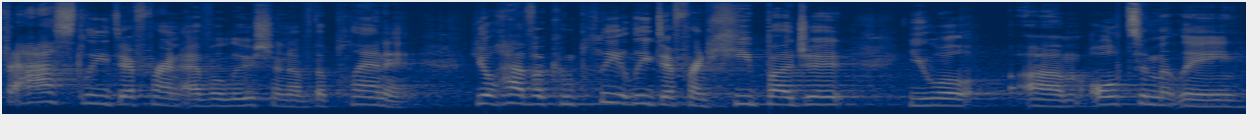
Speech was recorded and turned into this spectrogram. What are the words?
vastly different evolution of the planet. You'll have a completely different heat budget. You will um, ultimately,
